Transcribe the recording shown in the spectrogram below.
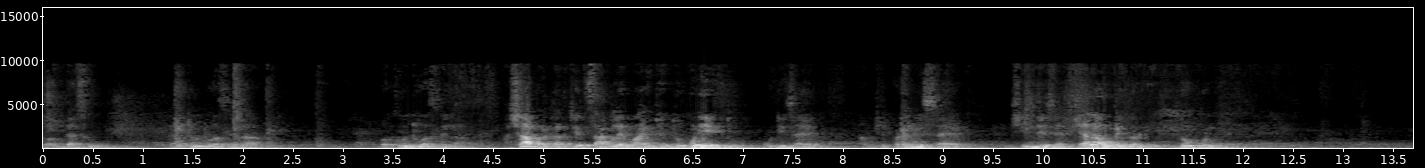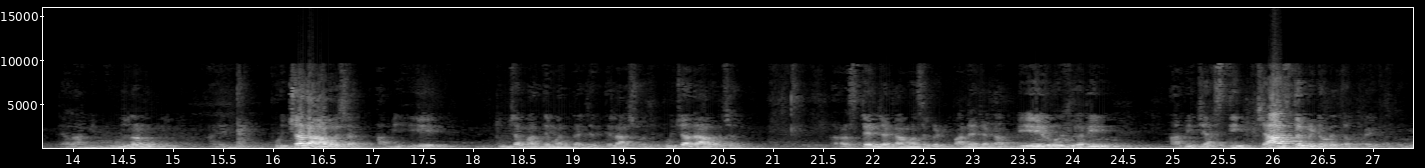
तो अभ्यासू नेतृत्व असलेला वक्तृत्व असलेला अशा प्रकारचे चांगले माहिती तो कोणी येतो मोदी साहेब आमचे फडणवीस साहेब शिंदे साहेब ज्याला उमेदवारी येईल, जो कोणी त्याला आणू आणि पुढच्या दहा वर्षात आम्ही हे तुमच्या माध्यमातून जनतेला आश्वासन पुढच्या दहा वर्षात रस्त्यांच्या कामासकट पाण्याच्या काम बेरोजगारी आम्ही जास्तीत जास्त मिटवण्याचा प्रयत्न करू.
